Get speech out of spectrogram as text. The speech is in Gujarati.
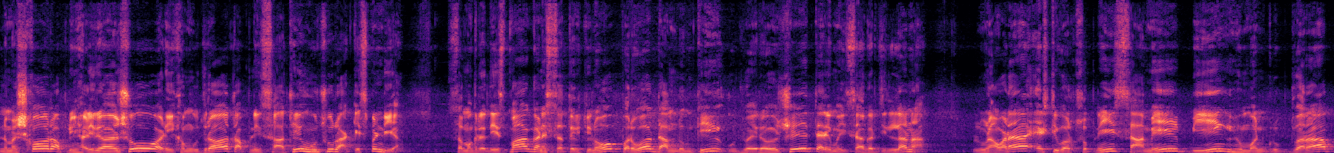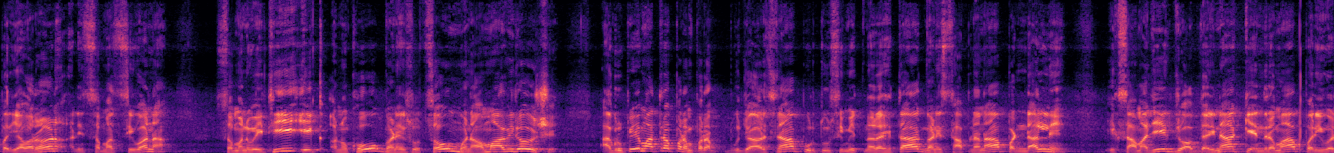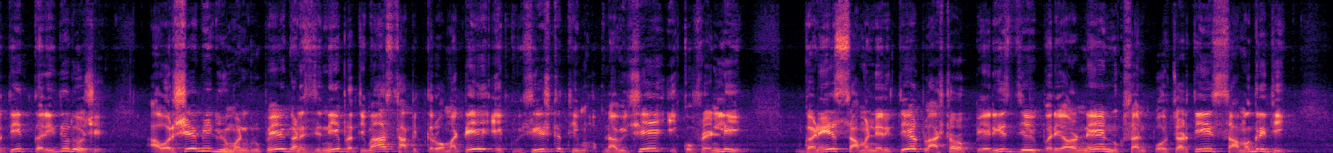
નમસ્કાર આપની હારી રહ્યા છો અડીખમ ગુજરાત. આપની સાથે હું છું રાકેશ પંડ્યા. સમગ્ર દેશમાં ગણેશ ચતુર્થીનો પર્વ ધામધૂમથી ઉજવાઈ રહ્યો છે ત્યારે મહીસાગર જિલ્લાના લુણાવાડા એસટી વર્કશોપની સામે બિઈંગ હ્યુમન ગ્રુપ દ્વારા પર્યાવરણ અને સમાજ સેવાના સમન્વયથી એક અનોખો ગણેશોત્સવ મનાવવામાં આવી રહ્યો છે. આ ગ્રુપે માત્ર પરંપરા પૂજા અર્ચના પૂરતું સીમિત ન રહેતા ગણેશ સ્થાપનાના પંડાલને એક સામાજિક જવાબદારીના કેન્દ્રમાં પરિવર્તિત કરી દીધો છે. આ વર્ષે બિગ હ્યુમન ગ્રુપે ગણેશજીની પ્રતિમા સ્થાપિત કરવા માટે એક વિશિષ્ટ થીમ અપનાવી છે ઇકો ફ્રેન્ડલી ગણેશ સામાન્ય રીતે પ્લાસ્ટર ઓફ પેરિસ જેવી પર્યાવરણને નુકસાન પહોંચાડતી સામગ્રીથી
